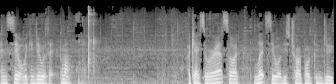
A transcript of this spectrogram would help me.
and see what we can do with it. Come on. Okay, so we're outside. Let's see what this tripod can do.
